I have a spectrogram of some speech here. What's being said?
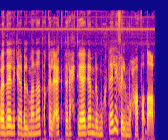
وذلك بالمناطق الأكثر احتياجا بمختلف المحافظات.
